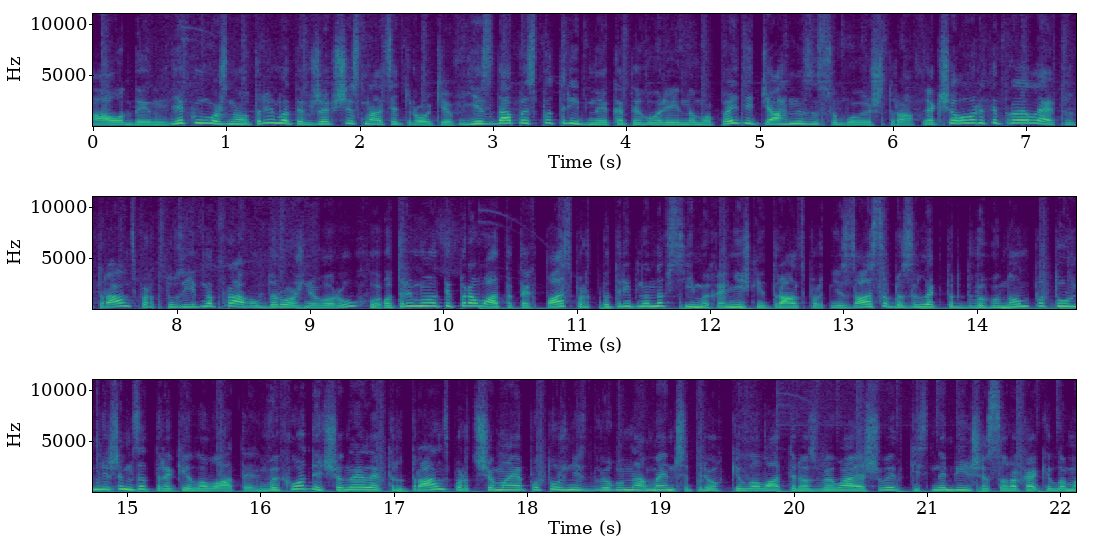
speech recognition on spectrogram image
А1, яку можна отримати вже в 16 років. Їзда без потрібної категорії на мопеді тягне за собою штраф. Якщо говорити про електротранспорт, то згідно правил дорожнього руху, отримувати права та техпаспорт потрібно на всі механічні транспортні засоби з електродвигуном потужнішим за 3 кВт. Виходить, що на електротранспорт, що має потужність двигуна менше 3 кВт і розвиває швидкість не більше 40 км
